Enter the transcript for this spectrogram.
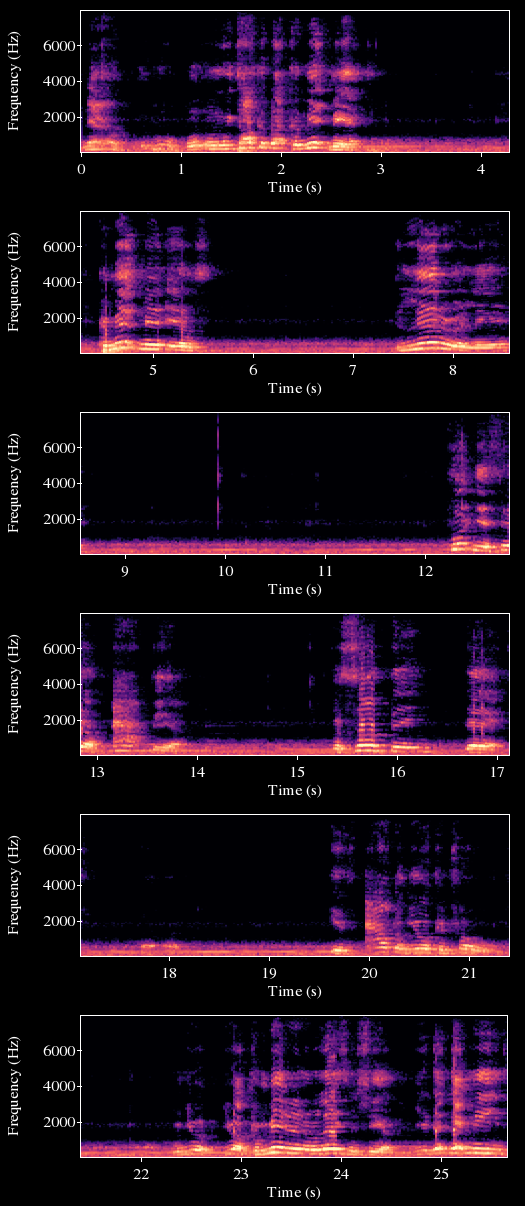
Now, when we talk about commitment, commitment is literally putting yourself out there for something that uh, uh is out of your control. When you're you are committed in a relationship, you, that, that means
